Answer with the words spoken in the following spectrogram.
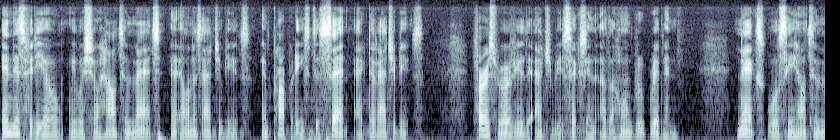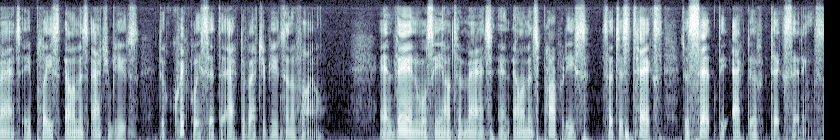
In this video, we will show how to match an element's attributes and properties to set active attributes. First, we'll review the attributes section of the Home Group ribbon. Next, we'll see how to match a place element's attributes to quickly set the active attributes in a file. And then we'll see how to match an element's properties, such as text, to set the active text settings.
